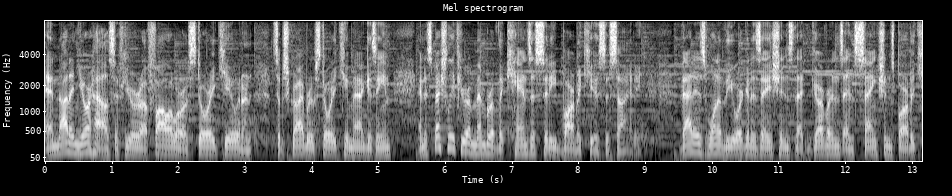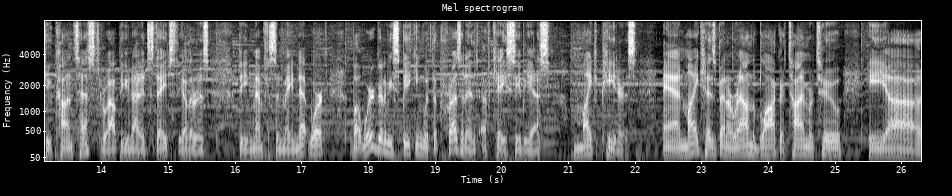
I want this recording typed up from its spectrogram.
and not in your house if you're a follower of StoryQ and a subscriber of StoryQ magazine, and especially if you're a member of the Kansas City Barbecue Society. That is one of the organizations that governs and sanctions barbecue contests throughout the United States. The other is the Memphis in May Network. But we're going to be speaking with the president of KCBS, Mike Peters and Mike has been around the block a time or two. He uh,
